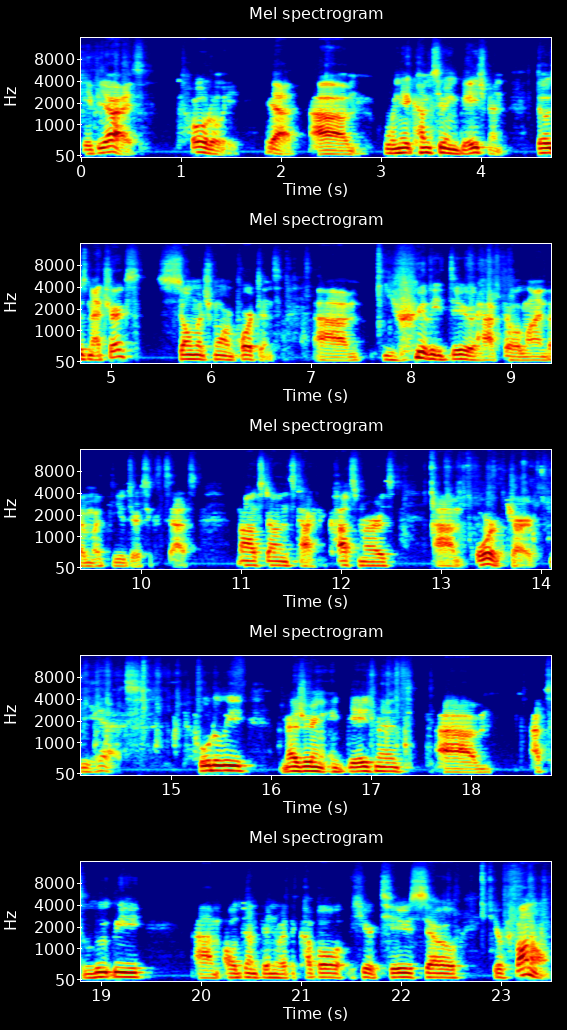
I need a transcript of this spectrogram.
KPIs. Totally. Yeah. Um, when it comes to engagement, those metrics so much more important. Um, you really do have to align them with user success milestones, talking to customers, um, org chart. Yes, totally measuring engagement. Um, absolutely. Um, I'll jump in with a couple here too. So your funnel,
